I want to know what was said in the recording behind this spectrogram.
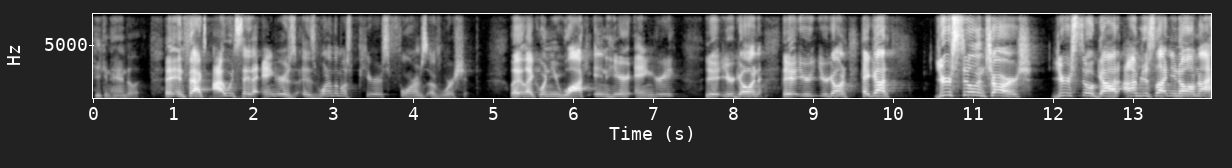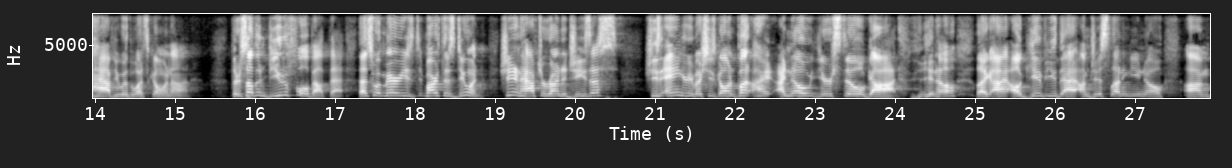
He can handle it. In fact, I would say that anger is, is one of the most purest forms of worship. Like, like when you walk in here angry, you're going, you're, you're going, hey, God, you're still in charge. You're still God. I'm just letting you know I'm not happy with what's going on. There's something beautiful about that. That's what Mary's Martha's doing. She didn't have to run to Jesus. She's angry, but she's going, but I, I know you're still God, you know? Like, I, I'll give you that. I'm just letting you know I'm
